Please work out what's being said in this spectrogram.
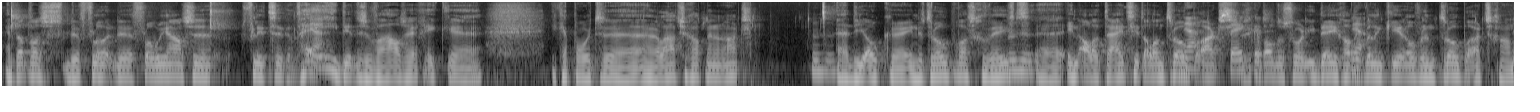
En dat was de, Flo de Floriaanse flits. Ik dacht, hé, hey, dit is een verhaal zeg. Ik, eh, ik heb ooit eh, een relatie gehad met een arts. Mhm. eh, die ook in de tropen was geweest. Eh, in alle tijd zit al een tropenarts. Dus ik had altijd een soort idee gehad. Ik wil een keer over een tropenarts gaan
